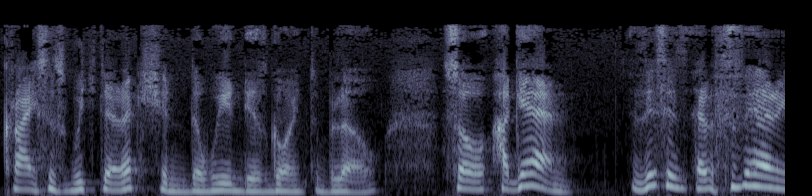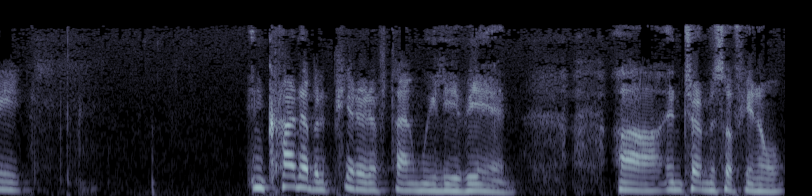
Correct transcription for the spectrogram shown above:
crisis which direction the wind is going to blow. So again, this is a very incredible period of time we live in, uh, in terms of you know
